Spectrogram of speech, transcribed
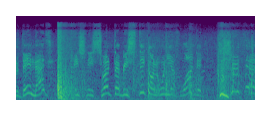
Ordem that? Jeśli świat by stikol u nich władet, szute!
